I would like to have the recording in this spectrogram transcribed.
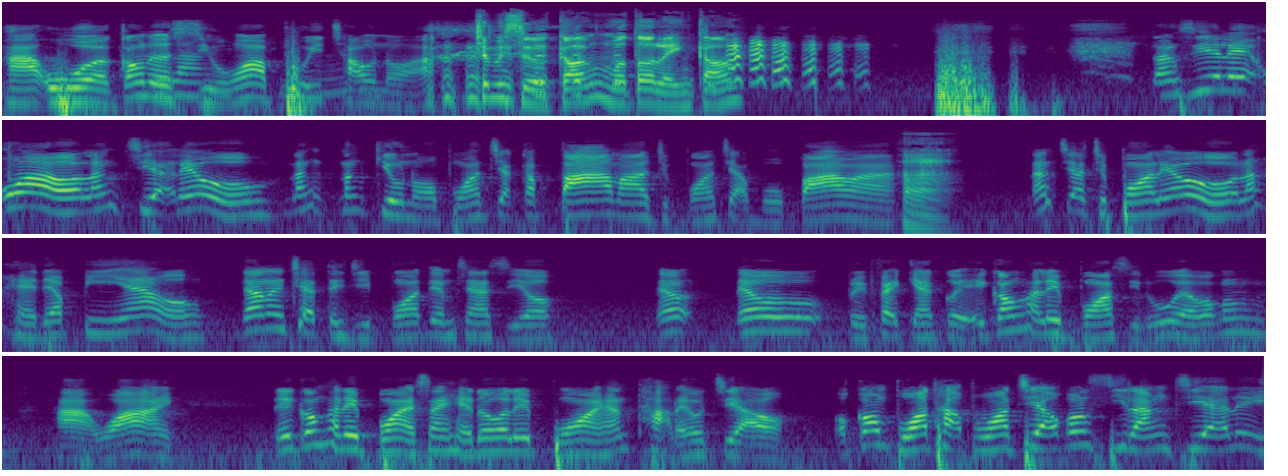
嚇有啊，講到燒碗配炒喏啊。做咩事講？冇多人講。當時咧碗哦，咱食了哦，咱咱叫兩盤食個飽嘛，一盤食無飽嘛。嚇。咱食一半了哦，咱下了边啊哦，咱咱食第二半点啥事哦？了了 prefect 行過，伊講下你半是愈嘅，我講嚇我。你讲下你半系生下到你半系响塔嚟食哦，我讲半塔半食，我讲四人食你。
